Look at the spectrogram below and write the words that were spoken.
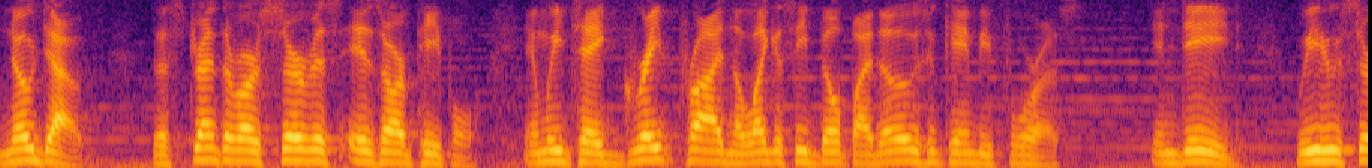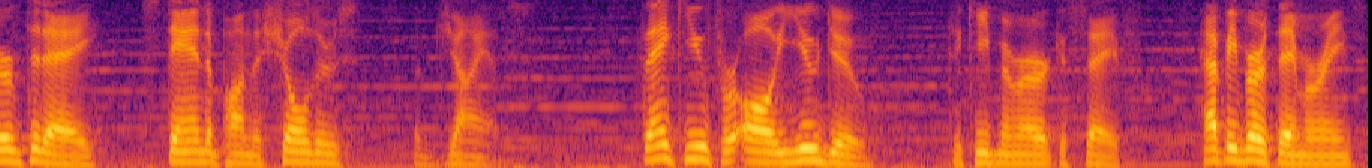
No doubt, the strength of our service is our people, and we take great pride in the legacy built by those who came before us. Indeed, we who serve today stand upon the shoulders of giants. Thank you for all you do to keep America safe. Happy birthday, Marines.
